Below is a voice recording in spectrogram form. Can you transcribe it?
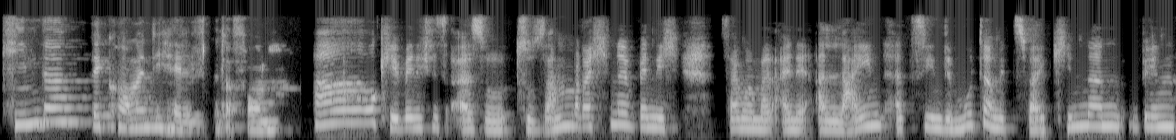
Kinder bekommen die Hälfte davon. Ah, okay, wenn ich das also zusammenrechne, wenn ich, sagen wir mal, eine alleinerziehende Mutter mit zwei Kindern bin,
